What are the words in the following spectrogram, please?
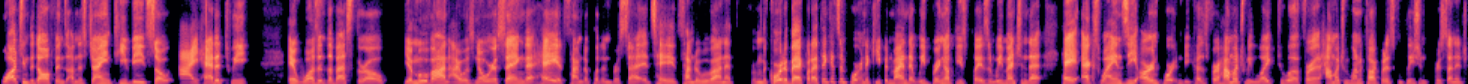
watching the dolphins on this giant tv so i had a tweet. It wasn't the best throw. You move on. I was nowhere saying that hey it's time to put in Brissett. it's hey it's time to move on at from the quarterback. But I think it's important to keep in mind that we bring up these plays and we mentioned that, hey, X, Y, and Z are important because for how much we like Tua, for how much we want to talk about his completion percentage,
